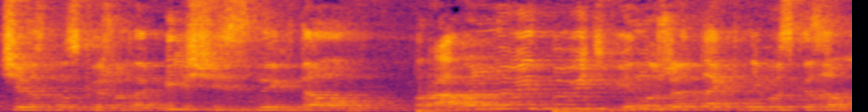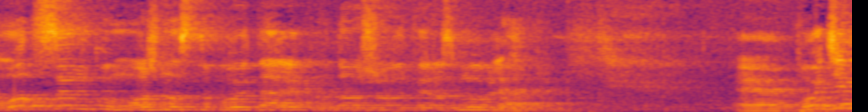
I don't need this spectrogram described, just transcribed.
чесно скажу, на більшість з них дав правильну відповідь, він уже так ніби сказав: от, синку, можна з тобою далі продовжувати розмовляти. Е, Потім,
